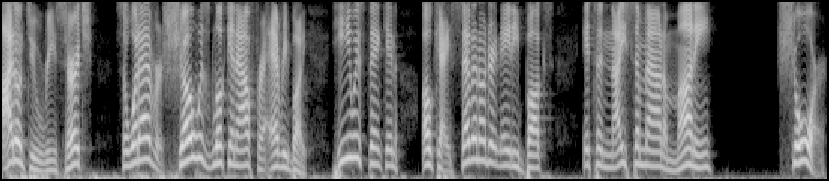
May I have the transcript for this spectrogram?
I don't do research. So whatever. Sho is looking out for everybody. He was thinking, okay, 780 bucks, it's a nice amount of money. Sure.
